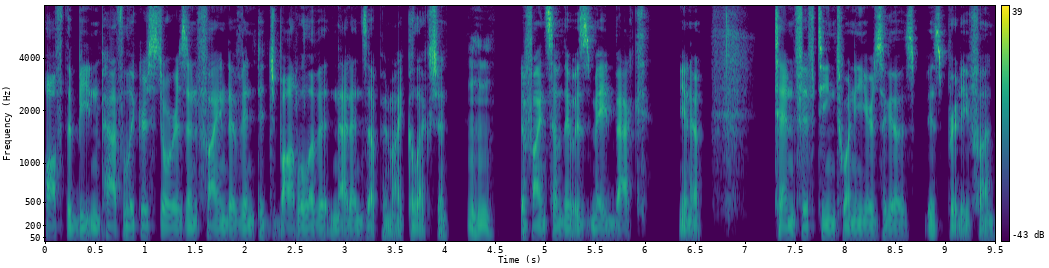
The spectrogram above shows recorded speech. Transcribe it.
off the beaten path liquor stores and find a vintage bottle of it. And that ends up in my collection. Mhm. To find something that was made back, you know, 10, 15, 20 years ago is, is pretty fun.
